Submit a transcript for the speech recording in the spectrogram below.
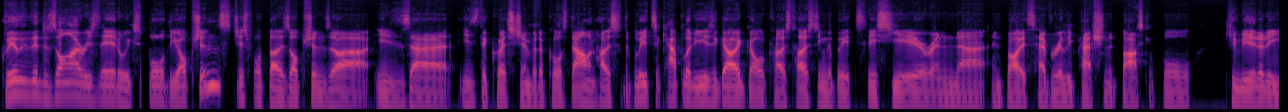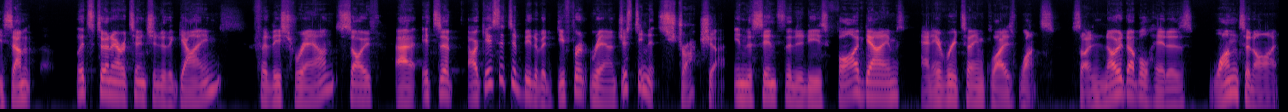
clearly the desire is there to explore the options. Just what those options are is uh, is the question. But of course, Darwin hosted the Blitz a couple of years ago. Gold Coast hosting the Blitz this year, and uh, and both have really passionate basketball communities. Um, let's turn our attention to the games for this round. So uh, it's a, I guess it's a bit of a different round, just in its structure, in the sense that it is five games and every team plays once. So no double headers, one tonight,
